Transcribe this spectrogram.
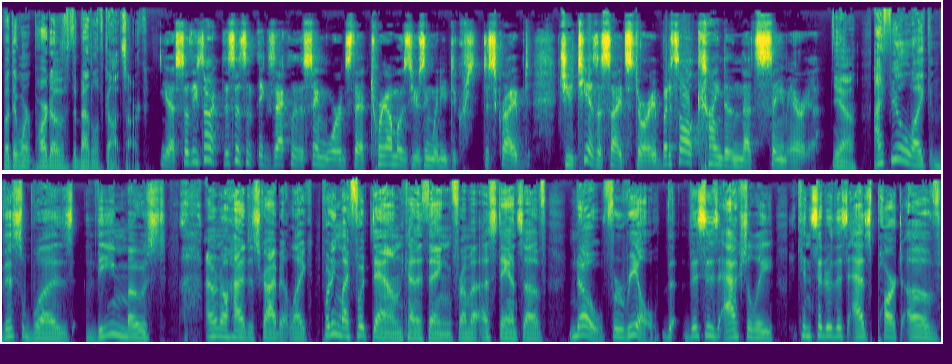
but they weren't part of the Battle of Gods arc. Yeah, so these aren't. This isn't exactly the same words that Toriyama was using when he de- described GT as a side story, but it's all kind of in that same area. Yeah. I feel like this was the most, I don't know how to describe it, like putting my foot down kind of thing from a, a stance of, no, for real. Th- this is actually, consider this as part of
